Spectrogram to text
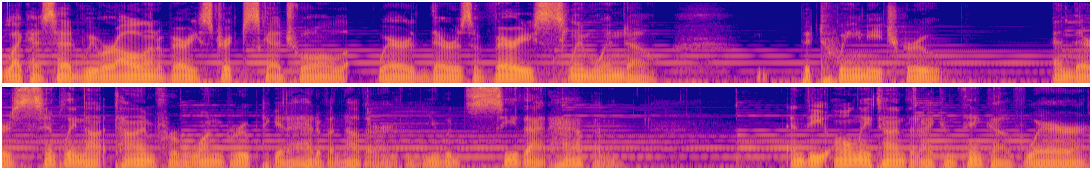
Like I said, we were all on a very strict schedule where there's a very slim window between each group. And there's simply not time for one group to get ahead of another. You would see that happen. And the only time that I can think of where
